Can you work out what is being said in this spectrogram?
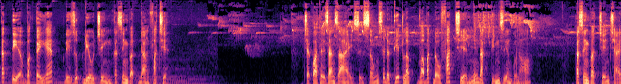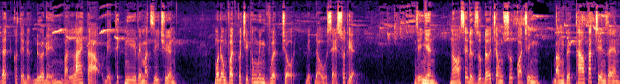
cắt tỉa và cấy ghép để giúp điều chỉnh các sinh vật đang phát triển. Trải qua thời gian dài, sự sống sẽ được thiết lập và bắt đầu phát triển những đặc tính riêng của nó. Các sinh vật trên trái đất có thể được đưa đến và lai tạo để thích nghi về mặt di truyền. Một động vật có trí thông minh vượt trội biết đầu sẽ xuất hiện. Dĩ nhiên, nó sẽ được giúp đỡ trong suốt quá trình bằng việc thao tác trên gen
